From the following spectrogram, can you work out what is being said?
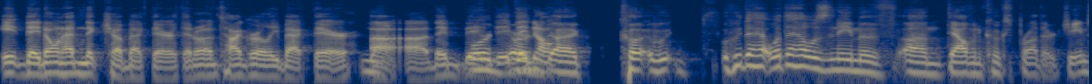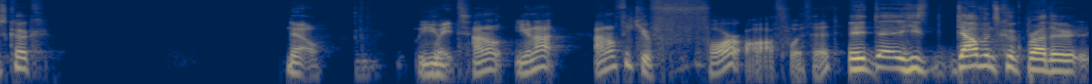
it, they don't have Nick Chubb back there. They don't have Todd Gurley back there. No. Uh, uh, they they, or they, or, don't. Uh, Co- who the hell? What the hell was the name of um, Dalvin Cook's brother? James Cook? No, you, wait. I don't. You're not. I don't think you're far off with it. it, uh, he's Dalvin's Cook brother.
